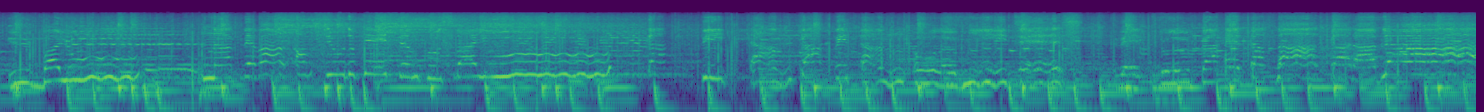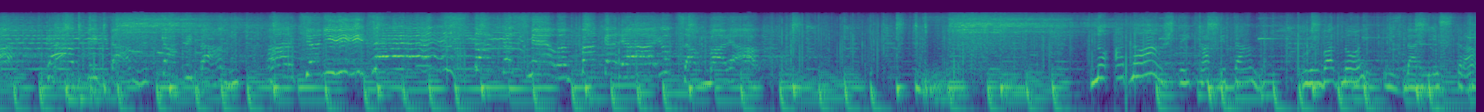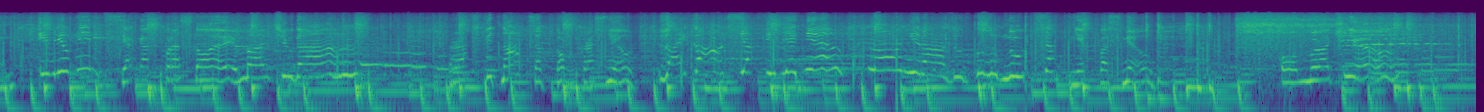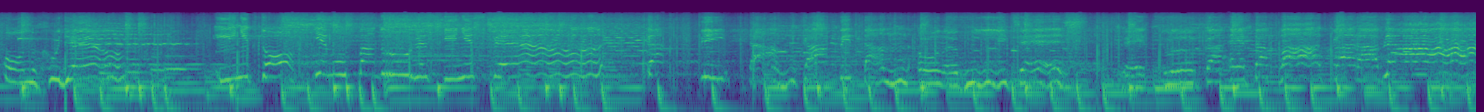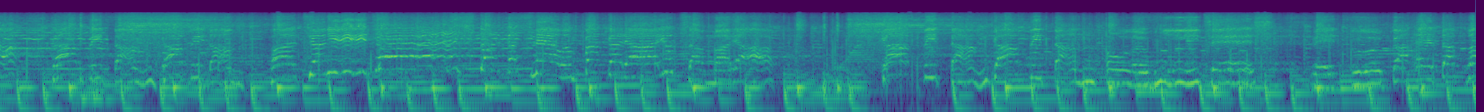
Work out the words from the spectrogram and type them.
и в бою Напевал он всюду песенку свою Капитан, капитан, улыбнитесь Ведь улыбка одной из дальних стран. И влюбился, как простой мальчуган. Раз пятнадцать он краснел, заикался и бледнел Но ни разу улыбнуться не посмел. Он мрачнел, он худел И никто к нему по-дружески не спел. Капитан, капитан, улыбнитесь Ведь улыбка это план osobní cest, Vedlo ka etapu.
